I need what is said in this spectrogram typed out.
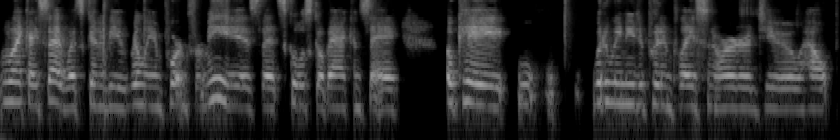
like i said what's going to be really important for me is that schools go back and say okay what do we need to put in place in order to help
